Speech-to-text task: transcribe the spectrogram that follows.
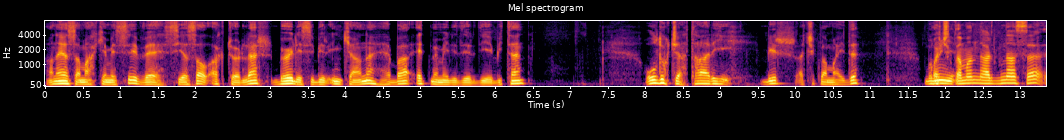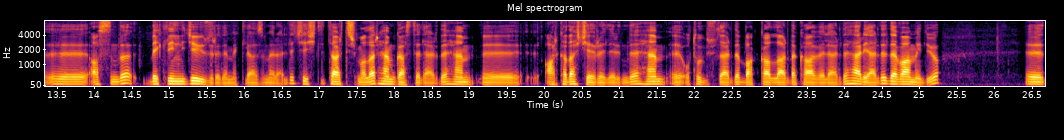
Anayasa Mahkemesi ve siyasal aktörler böylesi bir imkanı heba etmemelidir diye biten oldukça tarihi bir açıklamaydı. Bu açıklamanın ardındansa e, aslında beklenileceği üzere demek lazım herhalde. Çeşitli tartışmalar hem gazetelerde hem e, arkadaş çevrelerinde hem e, otobüslerde, bakkallarda, kahvelerde her yerde devam ediyor. E,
